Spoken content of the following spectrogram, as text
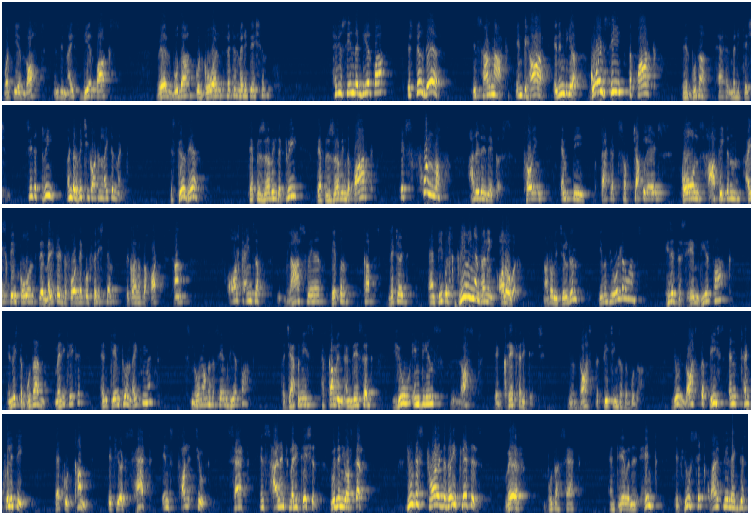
What we have lost in the nice deer parks where Buddha could go and sit in meditation. Have you seen that deer park? It's still there in Sarnath, in Bihar, in India. Go and see the park where Buddha sat in meditation. See the tree under which he got enlightenment. It's still there. They're preserving the tree, they're preserving the park. It's full of holiday makers throwing empty packets of chocolates, cones, half-eaten ice cream cones. They melted before they could finish them because of the hot sun. All kinds of glassware, paper cups littered, and people screaming and running all over. Not only children, even the older ones. Is it the same deer park in which the Buddha meditated and came to enlightenment? It's no longer the same deer park. The Japanese have come in and they said, you Indians lost a great heritage. You lost the teachings of the Buddha. You lost the peace and tranquility that could come if you had sat in solitude, sat in silent meditation within yourself. You destroyed the very places where Buddha sat and gave a hint. If you sit quietly like this,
